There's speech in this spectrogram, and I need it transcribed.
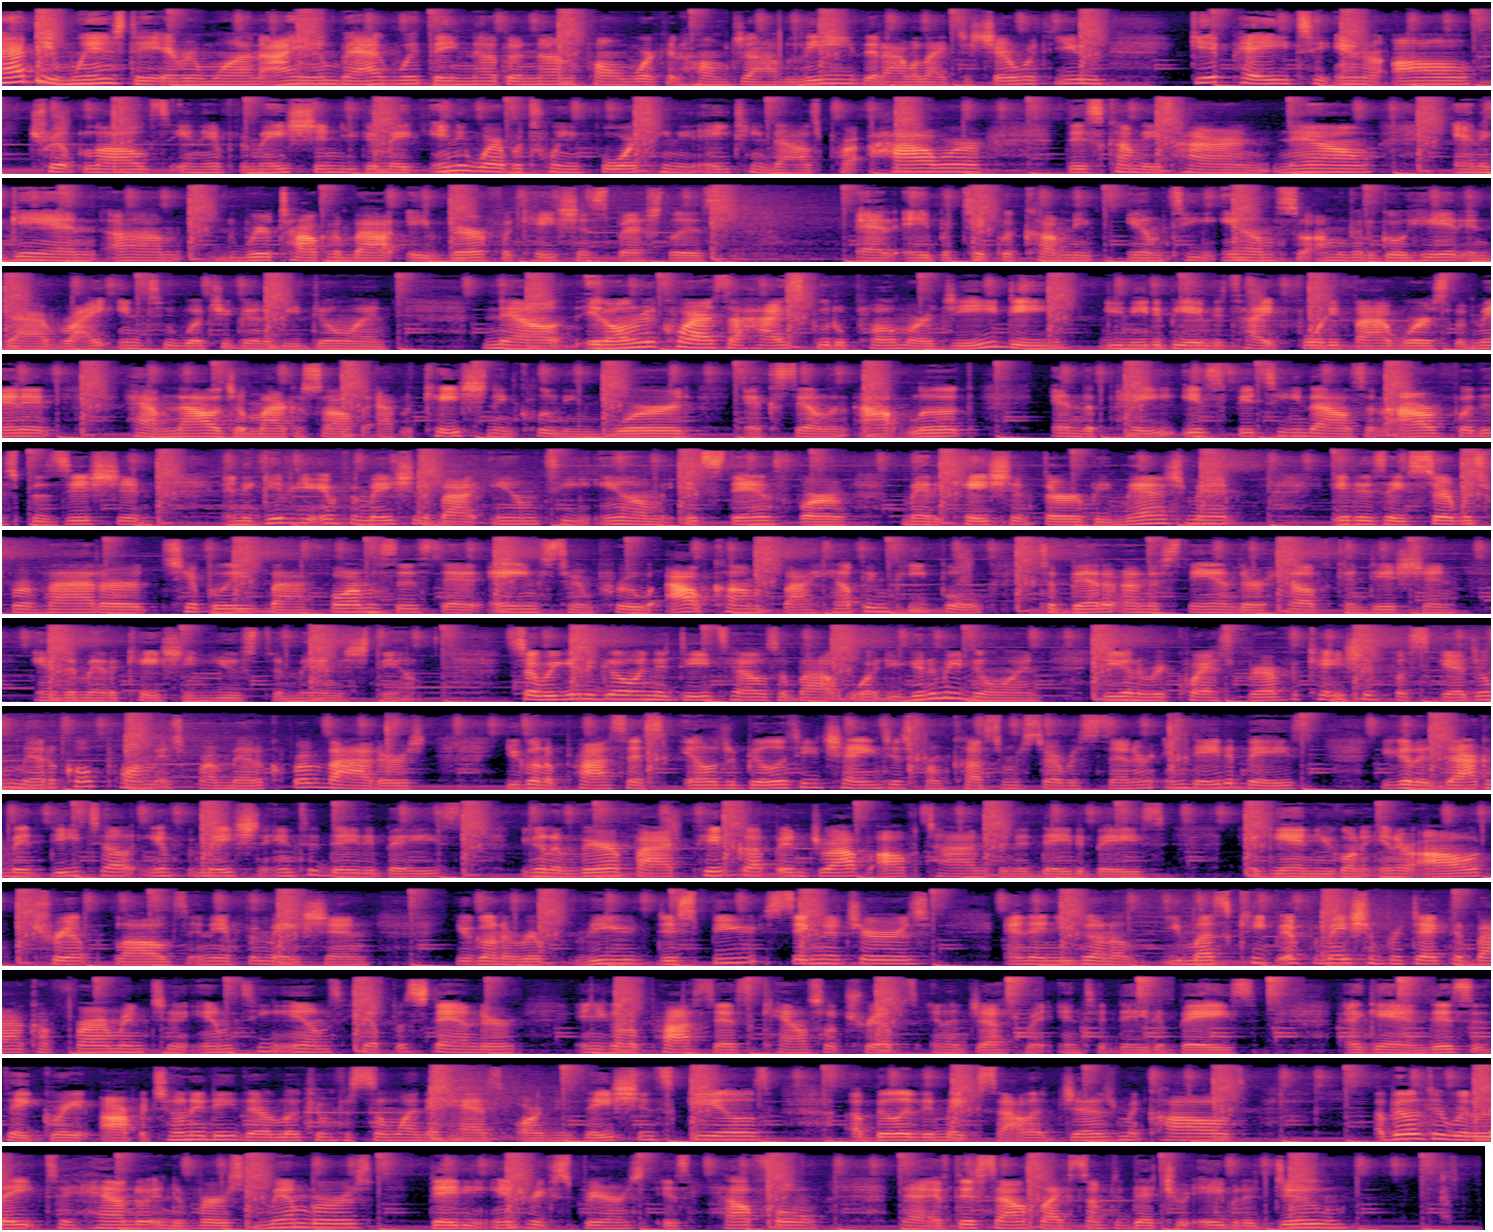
Happy Wednesday, everyone. I am back with another non phone work at home job lead that I would like to share with you. Get paid to enter all trip logs and information. You can make anywhere between 14 and $18 per hour. This company is hiring now. And again, um, we're talking about a verification specialist at a particular company, MTM. So I'm going to go ahead and dive right into what you're going to be doing. Now, it only requires a high school diploma or GED. You need to be able to type 45 words per minute, have knowledge of Microsoft application, including Word, Excel, and Outlook. And the pay is $15 an hour for this position. And to give you information about MTM, it stands for Medication Therapy Management. It is a service provider typically by pharmacists that aims to improve outcomes by helping people to better understand their health condition and the medication used to manage them. So we're going to go into details about what you're going to be doing. You're going to request verification for scheduled medical appointments from medical providers. You're going to process eligibility changes from customer service center and database. You're going to document detailed information into database. You're going to verify pickup and drop off times in the database. Again, you're going to enter all trip logs and information. You're going to review dispute signatures and then you're gonna you must keep information protected by confirming to MTM's HIPAA standard, and you're gonna process cancel trips and adjustment into database. Again, this is a great opportunity. They're looking for someone that has organization skills, ability to make solid judgment calls, ability to relate to handle and diverse members. Dating entry experience is helpful. Now, if this sounds like something that you're able to do,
